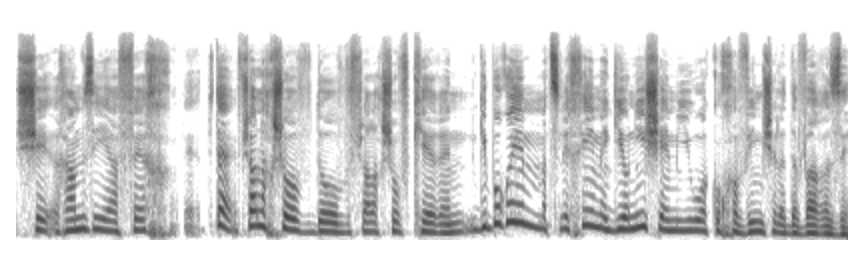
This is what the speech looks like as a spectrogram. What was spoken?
שרמזי יהפך, אתה יודע, אפשר לחשוב דוב, אפשר לחשוב קרן, גיבורים מצליחים, הגיוני שהם יהיו הכוכבים של הדבר הזה.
